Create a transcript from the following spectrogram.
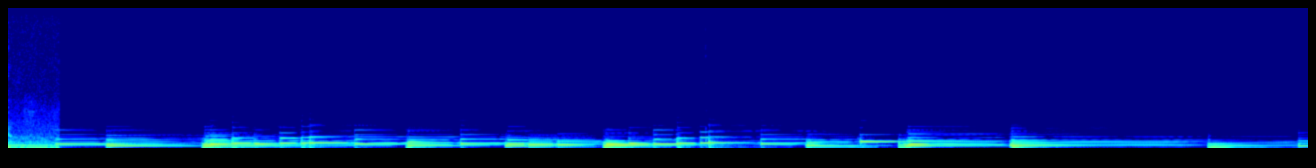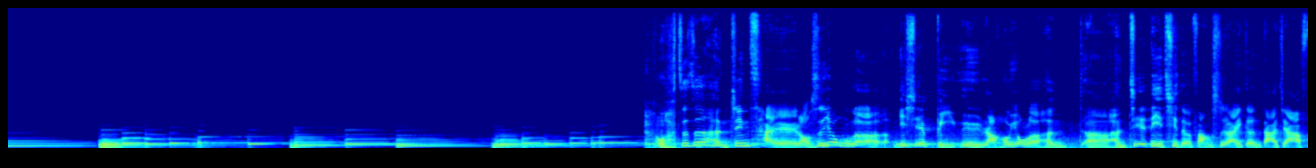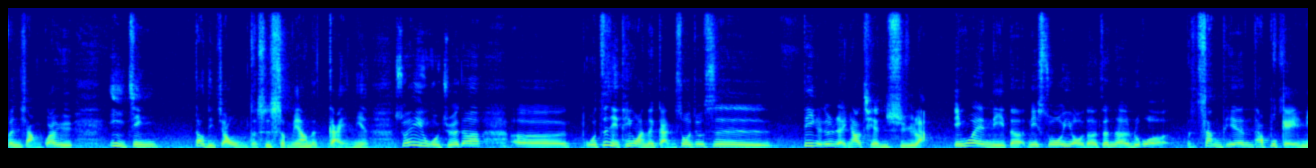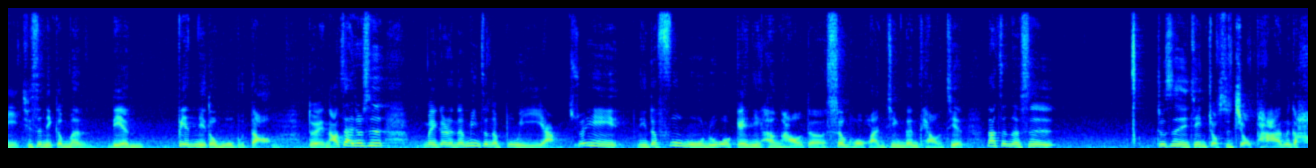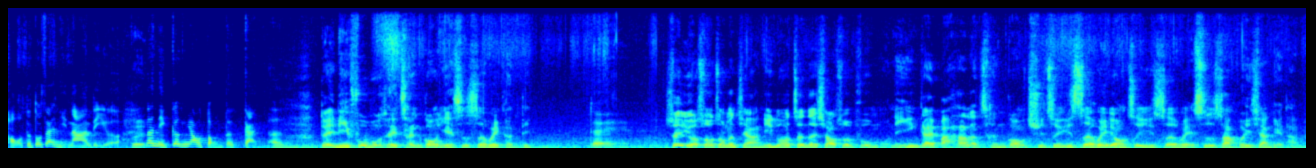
精彩哎！老师用了一些比喻，然后用了很呃很接地气的方式来跟大家分享关于《易经》到底教我们的是什么样的概念。所以我觉得，呃，我自己听完的感受就是，第一个就是人要谦虚啦，因为你的你所有的真的，如果上天他不给你，其实你根本连边你都摸不到。对，然后再就是每个人的命真的不一样，所以你的父母如果给你很好的生活环境跟条件，那真的是就是已经九十九趴那个好的都在你那里了。对，那你更要懂得感恩。对你父母可以成功，也是社会肯定。对，所以有时候这么讲，你如果真的孝顺父母，你应该把他的成功取之于社会，用之于社会，事实上回向给他们。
